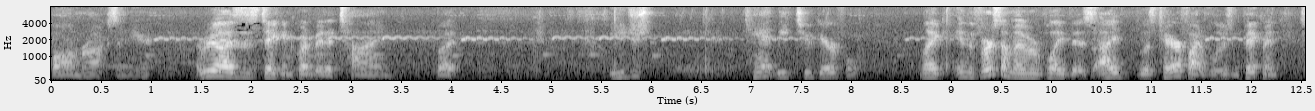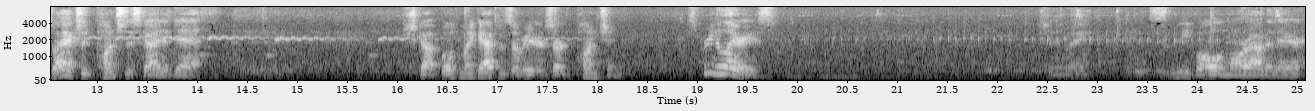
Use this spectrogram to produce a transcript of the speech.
bomb rocks in here. I realize this is taking quite a bit of time, but you just can't be too careful. Like, in the first time I ever played this, I was terrified of losing Pikmin, so I actually punched this guy to death. Just got both my captains over here and started punching. It's pretty hilarious. So anyway, let's leave Olimar out of there.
